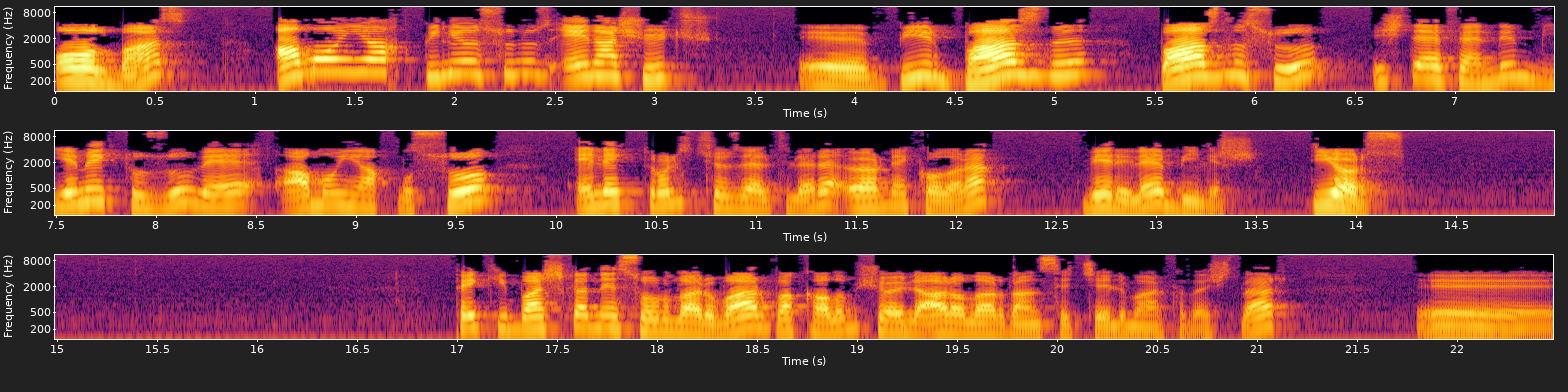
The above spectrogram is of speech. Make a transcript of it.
olmaz. Amonyak biliyorsunuz NH3 e, bir bazlı, bazlı su işte efendim yemek tuzu ve amonyaklı su elektrolit çözeltilere örnek olarak verilebilir diyoruz. Peki başka ne soruları var? Bakalım şöyle aralardan seçelim arkadaşlar. Ee,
